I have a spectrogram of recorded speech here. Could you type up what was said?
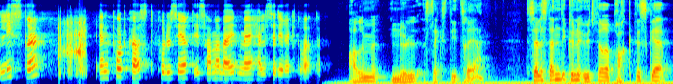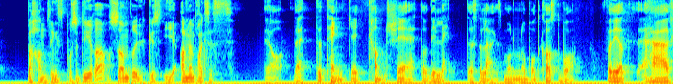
Listre, en podkast produsert i samarbeid med Helsedirektoratet. Alm 063 selvstendig kunne utføre praktiske behandlingsprosedyrer som brukes i allmennpraksis. Ja, dette tenker jeg kanskje er et av de letteste læringsmålene å podkaste på. Fordi at her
